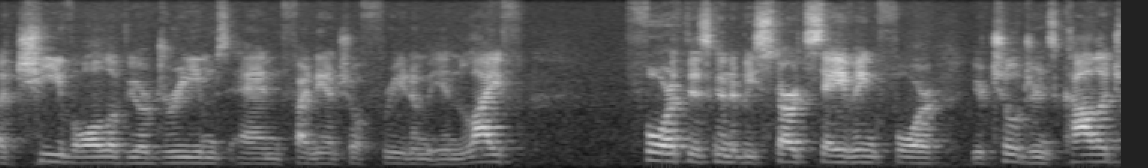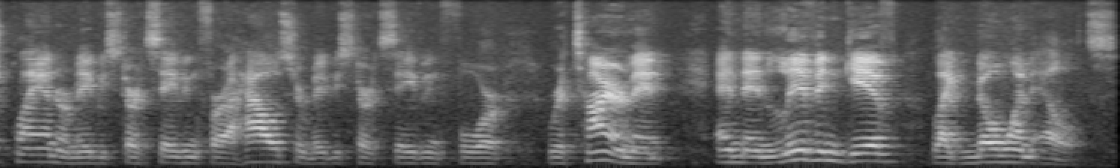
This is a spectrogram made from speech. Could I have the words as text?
achieve all of your dreams and financial freedom in life. Fourth is going to be start saving for your children's college plan, or maybe start saving for a house, or maybe start saving for retirement. And then live and give like no one else.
